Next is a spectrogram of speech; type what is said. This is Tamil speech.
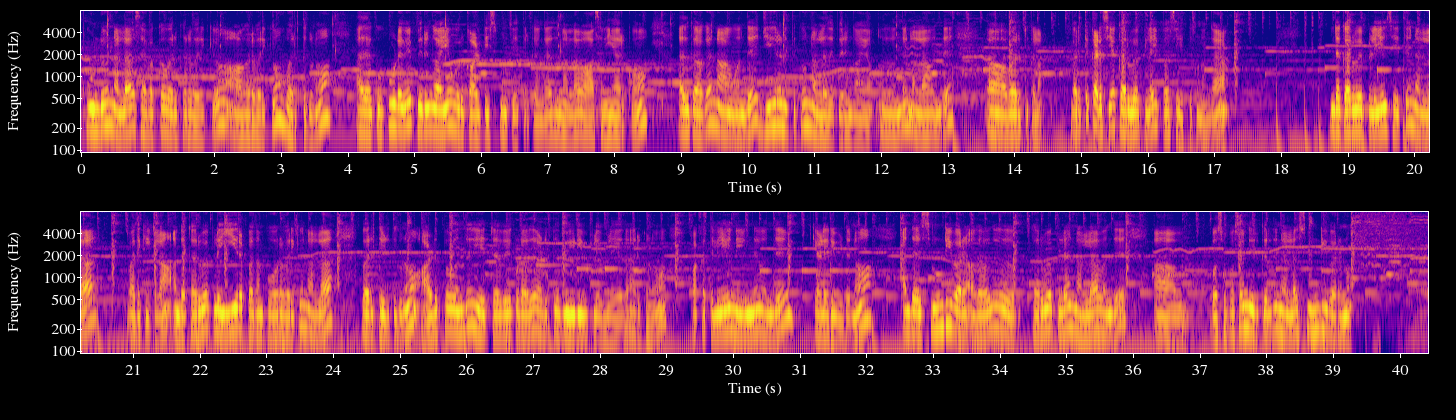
பூண்டும் நல்லா செவக்க வறுக்கிற வரைக்கும் ஆகிற வரைக்கும் வறுத்துக்கணும். அதுக்கு கூடவே பெருங்காயம் ஒரு கால் டீஸ்பூன் சேர்த்துருக்கேங்க. அது நல்லா வாசனையாக இருக்கும். அதுக்காக நான் வந்து ஜீரணத்துக்கும் நல்லது பெருங்காயம். அது வந்து நல்லா வந்து வறுத்துக்கலாம். வறுத்து கடைசியாக கருவேப்பிலை இப்போ சேர்த்துக்கணுங்க. இந்த கருவேப்பிலையும் சேர்த்து நல்லா வதக்கிக்கலாம். அந்த கருவேப்பிலை ஈரப்பதம் போகிற வரைக்கும் நல்லா வறுத்து எடுத்துக்கணும். அடுப்பை வந்து ஏற்றவே கூடாது. அடுப்பு மீடியம் ஃப்ளேம்லேயே தான் இருக்கணும். பக்கத்துலேயே நின்று வந்து கிளறி விடணும். அந்த சுண்டி வர அதாவது கருவேப்பிலை நல்லா வந்து பொச பொசன்னு இருக்கிறது நல்லா சுண்டி வரணும்.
